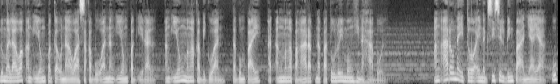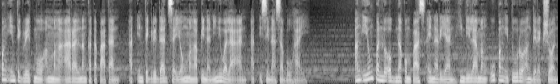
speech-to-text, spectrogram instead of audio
lumalawak ang iyong pagkaunawa sa kabuuan ng iyong pag-iral, ang iyong mga kabiguan, tagumpay, at ang mga pangarap na patuloy mong hinahabol. Ang araw na ito ay nagsisilbing paanyaya upang integrate mo ang mga aral ng katapatan at integridad sa iyong mga pinaniniwalaan at isinasabuhay. Ang iyong panloob na kumpas ay nariyan hindi lamang upang ituro ang direksyon,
